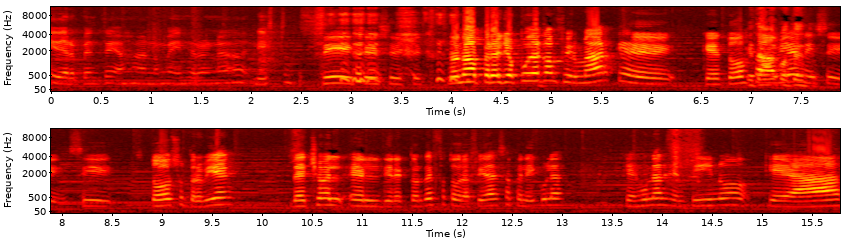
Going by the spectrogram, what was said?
y de repente, ajá, no me dijeron nada, listo. Sí, sí, sí, sí. No, no, pero yo pude confirmar que, que todo estaba bien y sí, sí, todo súper bien. De hecho, el, el director de fotografía de esa película, que es un argentino que ha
